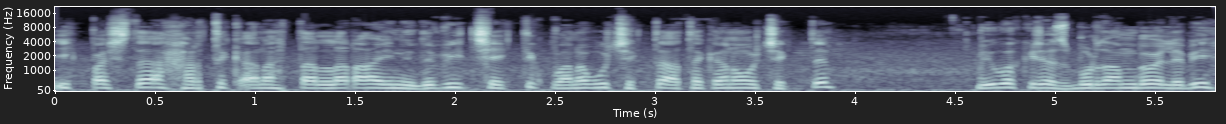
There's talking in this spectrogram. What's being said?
İlk başta artık anahtarlar aynıydı. Bir çektik bana bu çıktı. Atakan'a o çıktı. Bir bakacağız. Buradan böyle bir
